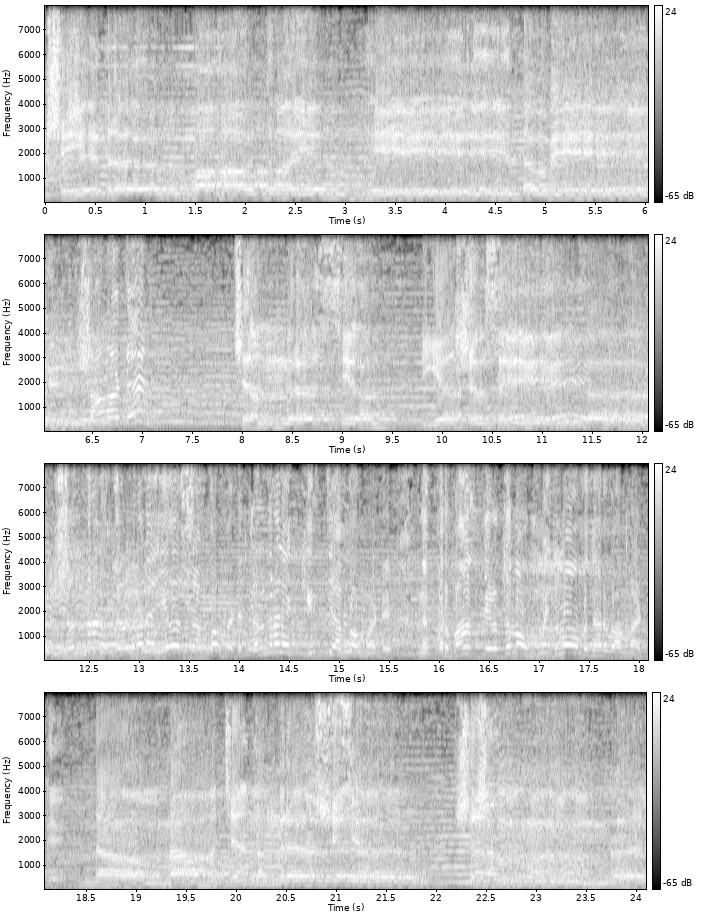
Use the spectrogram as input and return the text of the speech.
ક્ષેત્ર મહાત્મય હેતવે શા માટે? ચંદ્રસ્ય યશસે ચંદ્ર ચંદ્રને યશ આપવા માટે ચંદ્રને કીર્તિ આપવા માટે અને પ્રભાસ તીર્થનો મહિમા વધારવા માટે. નામના ચંદ્રસ્ય શંકર.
